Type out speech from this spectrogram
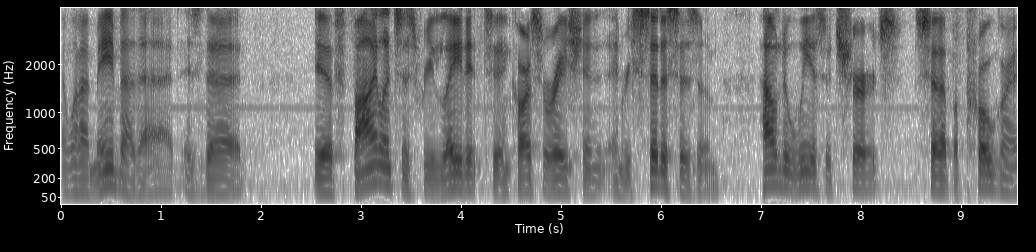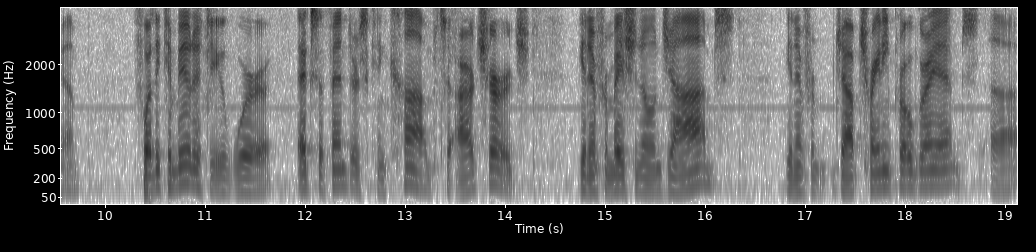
And what I mean by that is that if violence is related to incarceration and recidivism, how do we as a church set up a program for the community where ex offenders can come to our church? Get information on jobs, get inf- job training programs, uh,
